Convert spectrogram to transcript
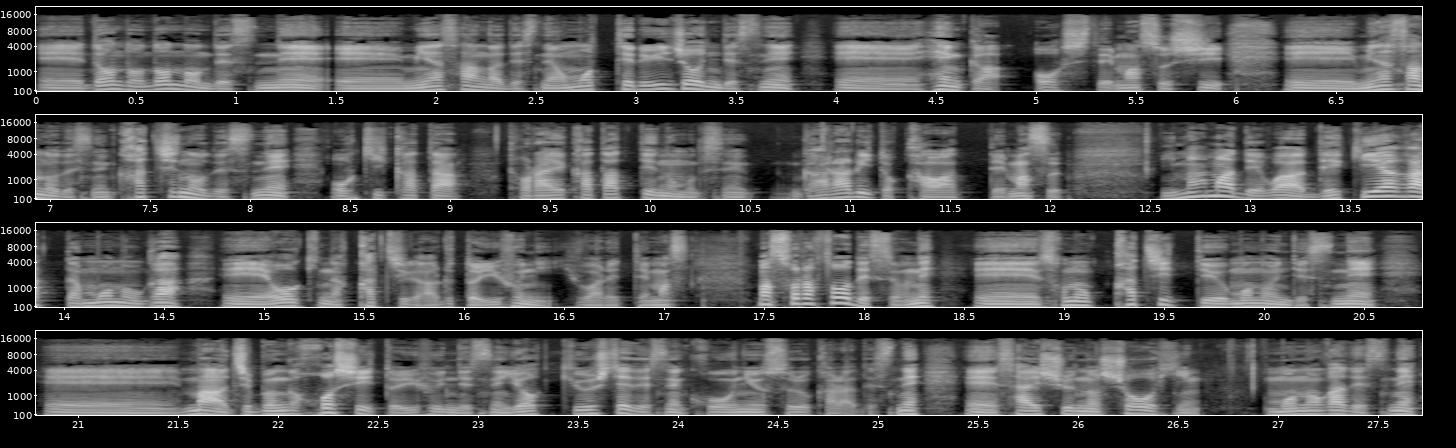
えー、どんどんどんどんですね、えー、皆さんがですね、思っている以上にですね、えー、変化をしてますし、え皆さんのですね、価値のですね、置き方、捉え方っていうのもですね、ガラリと変わってます。今までは出来上がったものが、え大きな価値があるというふうに言われてます。まあ、そらそうですよね。えその価値っていうものにですね、えまあ、自分が欲しいというふうにですね、欲求してですね、購入するからですね、え最終の商品、ものがですね、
